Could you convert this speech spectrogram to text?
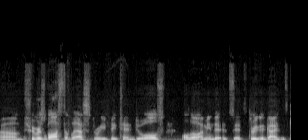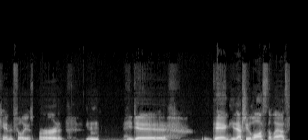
Um, Schriever's lost the last three Big Ten duels, although I mean it's it's three good guys. It's Cannon, Filius, Bird. Mhm. He did. Dang, he's actually lost the last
